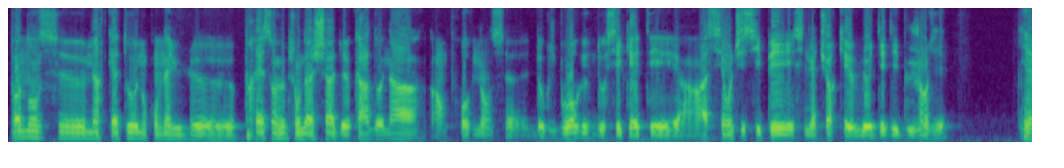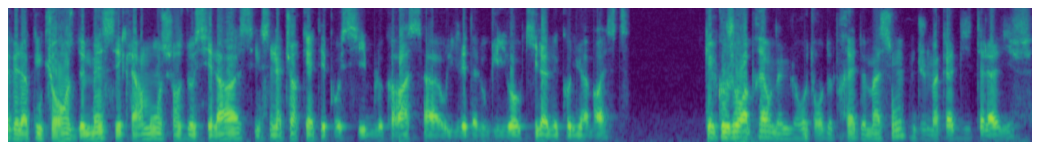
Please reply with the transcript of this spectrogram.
Pendant ce mercato, donc on a eu le prêt sans option d'achat de Cardona en provenance euh, d'Augsbourg, dossier qui a été euh, assez anticipé et signature qui a eu lieu dès début janvier. Il y avait la concurrence de Metz et Clermont sur ce dossier-là. C'est une signature qui a été possible grâce à Olivier Dalloglio, qu'il avait connu à Brest. Quelques jours après, on a eu le retour de prêt de Masson du Maccabi Tel Aviv.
